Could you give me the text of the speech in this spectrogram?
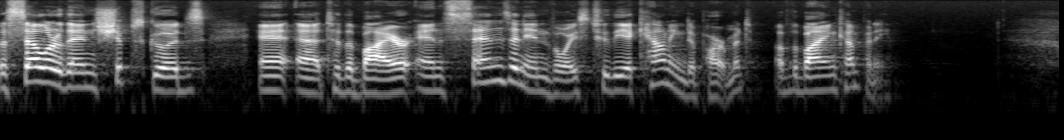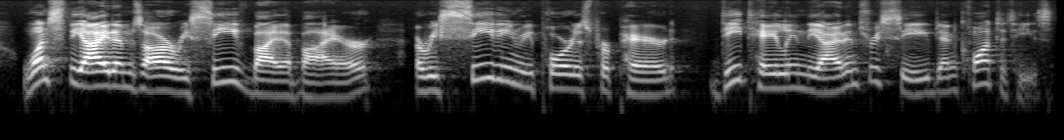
The seller then ships goods eh, uh, to the buyer and sends an invoice to the accounting department of the buying company. Once the items are received by a buyer, a receiving report is prepared detailing the items received and quantities.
